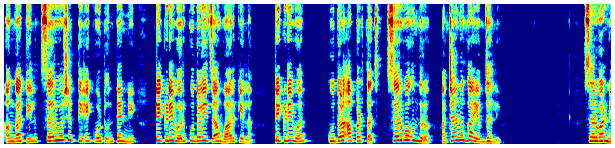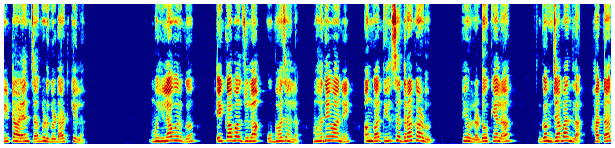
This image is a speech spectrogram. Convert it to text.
अंगातील सर्व शक्ती एकवटून त्यांनी टेकडीवर कुदळीचा वार केला. टेकडीवर कुदळ आपटताच सर्व उंदरं अचानक गायब झाली. सर्वांनी टाळ्यांचा गडगडाट केला. महिला वर्ग एका बाजूला उभा झाला. महादेवाने अंगातील सदरा काढून ठेवला. डोक्याला गमजा बांधला. हातात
